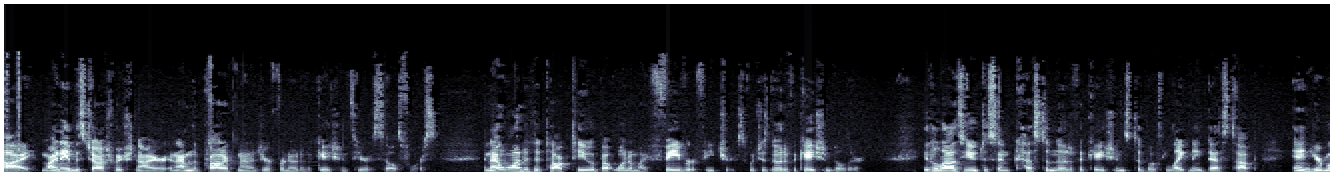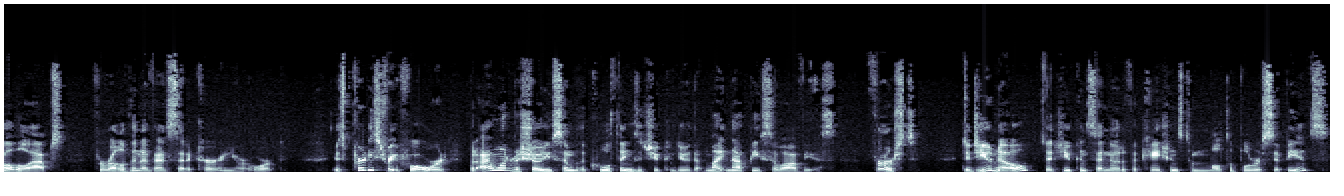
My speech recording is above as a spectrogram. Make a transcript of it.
Hi, my name is Joshua Schneier, and I'm the product manager for notifications here at Salesforce. And I wanted to talk to you about one of my favorite features, which is Notification Builder. It allows you to send custom notifications to both Lightning Desktop and your mobile apps for relevant events that occur in your org. It's pretty straightforward, but I wanted to show you some of the cool things that you can do that might not be so obvious. First, did you know that you can send notifications to multiple recipients?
